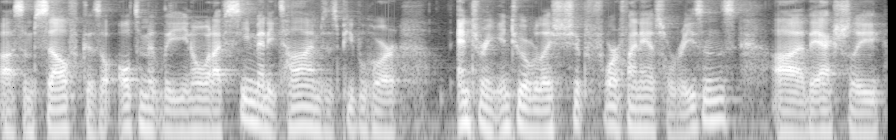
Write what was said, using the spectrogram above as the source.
uh, some self, because ultimately, you know, what I've seen many times is people who are entering into a relationship for financial reasons, uh, they actually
